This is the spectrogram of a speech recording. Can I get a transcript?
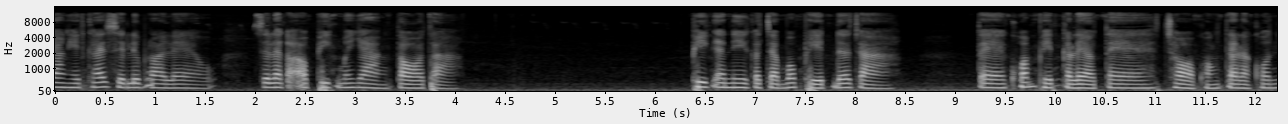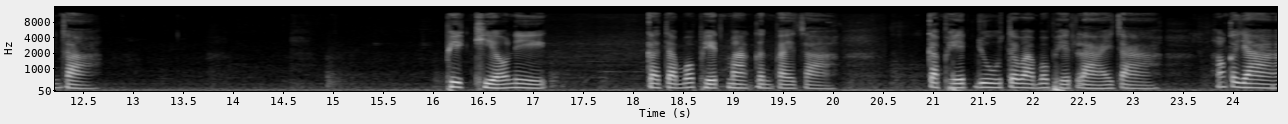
ย่างเห็ดไข่เสร็จเรียบร้อยแล้ว เสร็จแล้วก็เอาพริกมาย่างต่อจ้ะพริกอันนี้ก็จะบ่เผ็ดเด้อจ้ะแต่ความเผ็ดก็แล้วแต่ชอบของแต่ละคนจ้ะพริกเขียวนี่ก็จะบ่เผ็ดมากเกินไปจ้ะกะเผ็ดอยู่แต่ว่าบ่เผ็ดหลายจ้ะเฮาก็ย่าง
